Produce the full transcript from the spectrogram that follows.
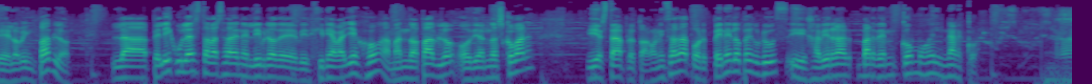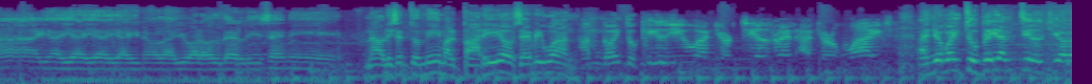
eh, Loving Pablo. La película está basada en el libro de Virginia Vallejo, Amando a Pablo, Odiando a Escobar, y está protagonizada por Penélope Cruz y Javier Bardem como el narco. Ay, ay, ay, ay, I know that you are all there listening. Now listen to me, malparios, everyone. I'm going to kill you and your children and your wives, and you're going to bleed until you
